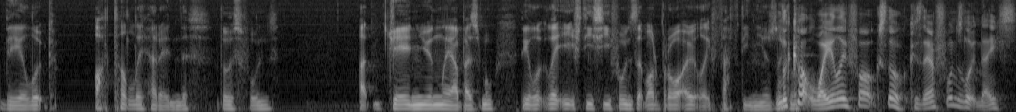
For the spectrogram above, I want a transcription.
They look utterly horrendous. Those phones, uh, genuinely abysmal. They look like HTC phones that were brought out like 15 years ago. Look ago. at Wileyfox though, because their phones look nice.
